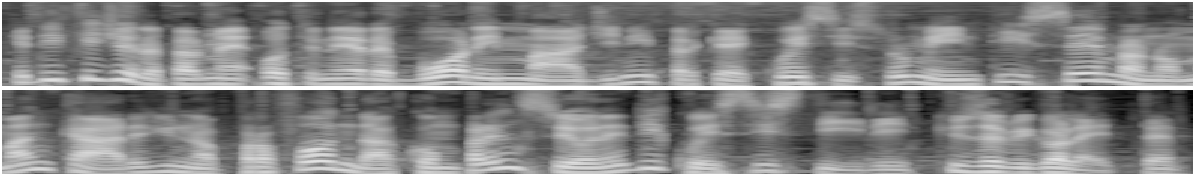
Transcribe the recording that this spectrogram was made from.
è difficile per me ottenere buone immagini perché questi strumenti sembrano mancare di una profonda comprensione di questi stili. Chiuse virgolette.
